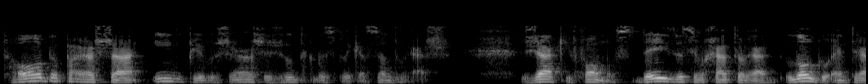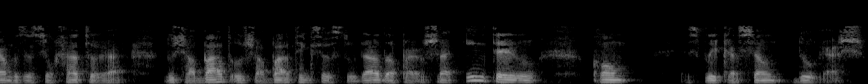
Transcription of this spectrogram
toda Parashá em Pirush junto com a explicação do Rashi. Já que fomos desde o Simchat Torah, logo entramos em Simchat Torah no Shabbat, o Shabbat tem que ser estudado a Parashá inteiro com explicação do Rashi.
